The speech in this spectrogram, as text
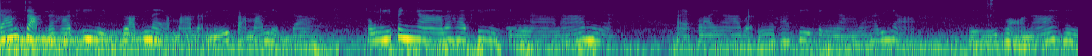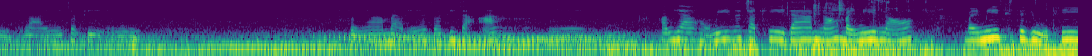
ด้ามจับนะคะ พี่รัดแหนบมาแบบนี้สามารถเหน็บได้ ตรงนี้เป็นงานะคะ พี่เป็นงานะนี่ไงแตกลายงาแบบนี้นะคะ พี่เป็นงานะคะ พี่ขานี่มิดหมอนะ นี่ลายนี้จะพี่นี่สวยงามแบบนี้นะจ๊ะพี่จ๋า นี่ความยาวของมีดนะจ๊ะพี่ด้ามเนาะใบมีดเนาะใบมีดจะอยู่ที่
